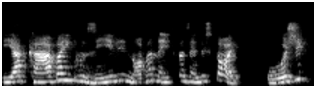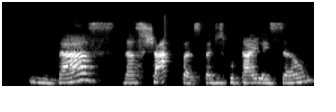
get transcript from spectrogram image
e acaba, inclusive, novamente fazendo história. Hoje, das, das chapas para disputar a eleição,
